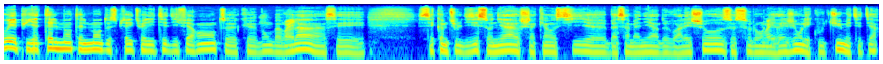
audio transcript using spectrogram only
Oui, et puis il y a tellement, tellement de spiritualités différentes euh, que bon bah voilà, c'est c'est comme tu le disais Sonia, chacun aussi euh, bah, sa manière de voir les choses selon les régions, les coutumes, etc.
